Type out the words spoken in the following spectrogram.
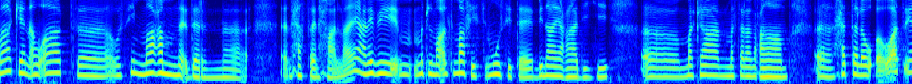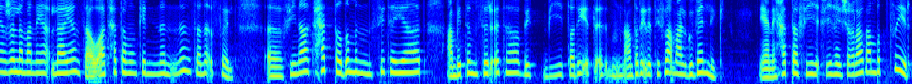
أماكن أوقات آه، وسيم ما عم نقدر نحصن حالنا. يعني مثل ما قلت ما في مو ستة بناية عادية آه، مكان مثلا عام آه، حتى لو أوقات يعني جل من لا ينسى أوقات حتى ممكن ننسى نقفل. في ناس حتى ضمن الستيات عم بيتم سرقتها بطريقة عن طريق الاتفاق مع الجوفنليك يعني حتى في في هي شغلات عم بتصير.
